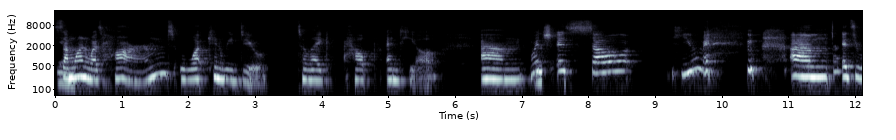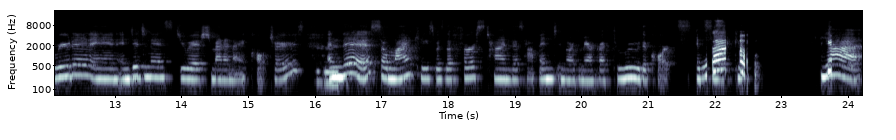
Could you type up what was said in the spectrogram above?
Yeah. someone was harmed. What can we do to like help and heal? Um, which is so human. um, it's rooted in indigenous Jewish Mennonite cultures. Mhm. And this, so my case was the first time this happened in North America through the courts. It's Wow. like, yeah.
